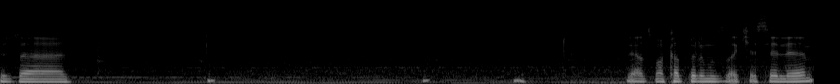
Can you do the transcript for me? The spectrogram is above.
Güzel. Plazma katlarımızla keselim.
